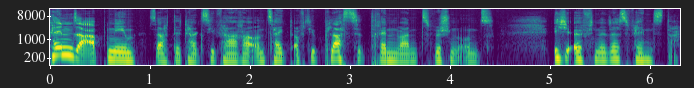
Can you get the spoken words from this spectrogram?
Können Sie abnehmen, sagt der Taxifahrer und zeigt auf die Plastiktrennwand zwischen uns. Ich öffne das Fenster.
